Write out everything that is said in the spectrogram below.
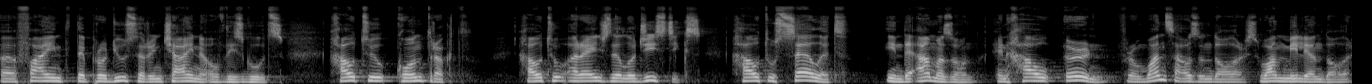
uh, find the producer in China of these goods, how to contract, how to arrange the logistics, how to sell it in the Amazon, and how earn from $1,000, $1 million.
